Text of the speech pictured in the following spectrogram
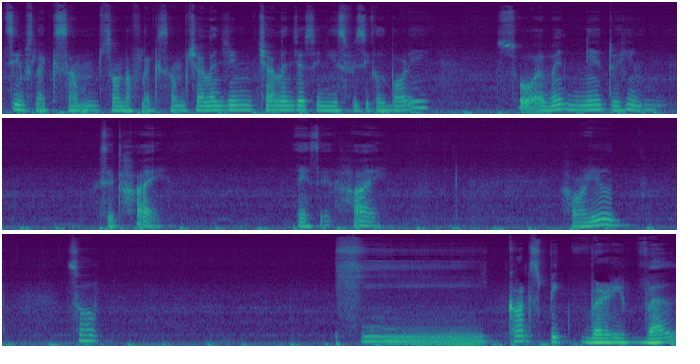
It seems like some sort of like some challenging challenges in his physical body. So i went near to him i said hi. They said hi. How are you? So he can't speak very well.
